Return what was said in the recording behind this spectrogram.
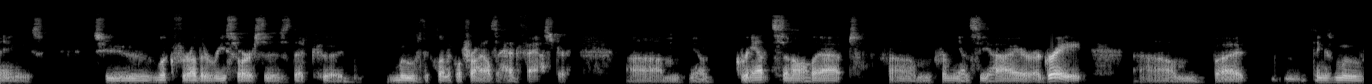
things to look for other resources that could move the clinical trials ahead faster. Um, you know, grants and all that from from the NCI are, are great, um, but things move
